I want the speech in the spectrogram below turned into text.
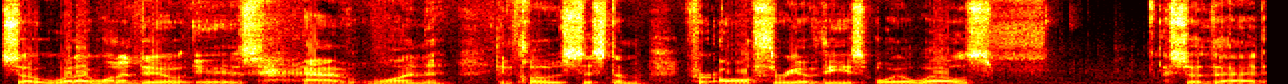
So what I want to do is have one enclosed system for all three of these oil wells so that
